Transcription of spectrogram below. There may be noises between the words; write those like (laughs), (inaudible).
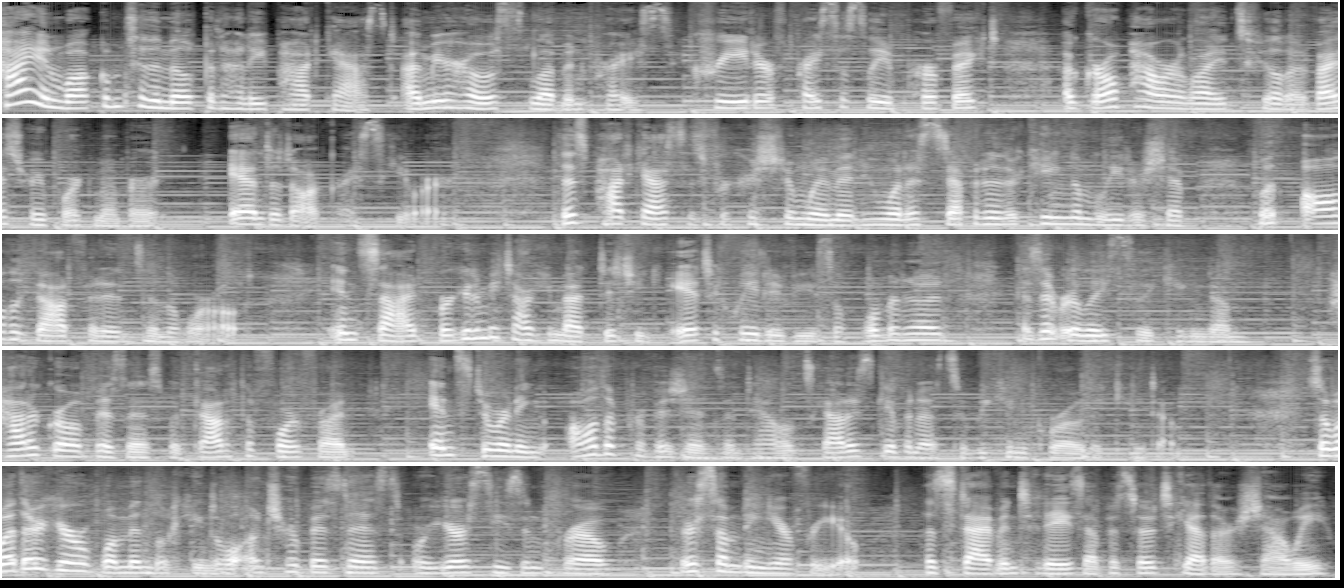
Hi, and welcome to the Milk and Honey podcast. I'm your host, Lemon Price, creator of Pricelessly Imperfect, a Girl Power Alliance Field Advisory Board member, and a dog rescuer. This podcast is for Christian women who want to step into their kingdom leadership with all the confidence in the world. Inside, we're going to be talking about ditching antiquated views of womanhood as it relates to the kingdom, how to grow a business with God at the forefront, and stewarding all the provisions and talents God has given us so we can grow the kingdom. So, whether you're a woman looking to launch her business or you're a seasoned pro, there's something here for you. Let's dive into today's episode together, shall we?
